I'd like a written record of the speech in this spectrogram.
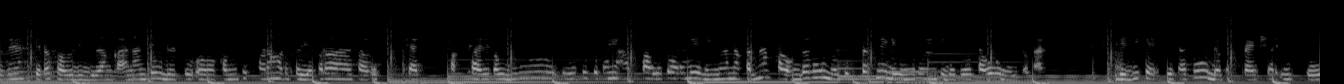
maksudnya kita selalu dibilang ke anak tuh udah tuh, oh, kamu tuh sekarang harus kerja keras, harus chat, cari tahu dulu, lu tuh sukanya apa, lu tuh orangnya gimana, karena kalau enggak lu nggak sukses nih di umur yang 30 tahun gitu kan. Jadi kayak kita tuh dapat pressure itu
